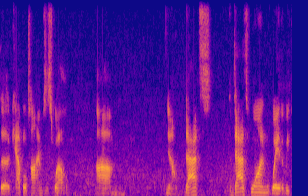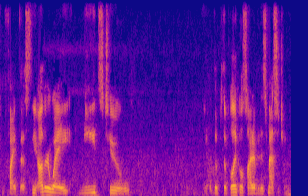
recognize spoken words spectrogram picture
the Capitol Times as well. Um, you know that's that's one way that we can fight this. The other way needs to you know the, the political side of it is messaging.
